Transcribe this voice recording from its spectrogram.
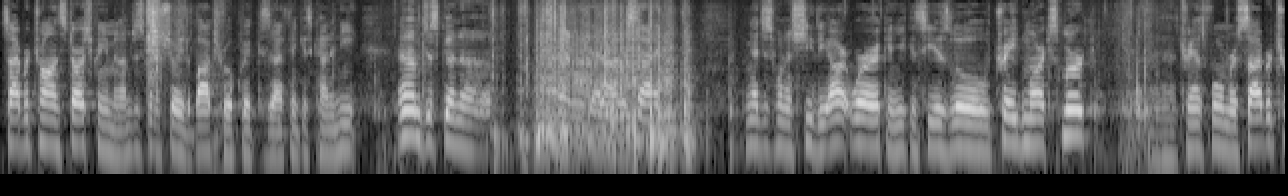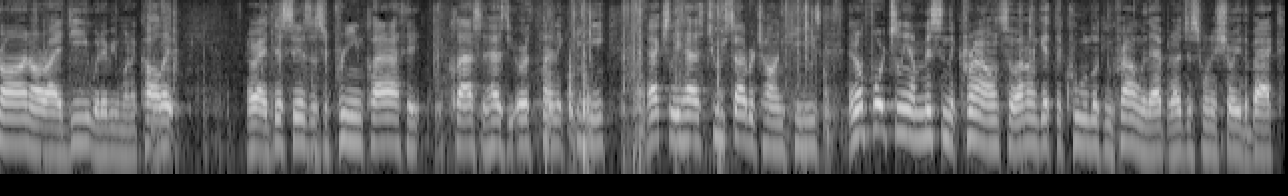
Cybertron Starscream and I'm just going to show you the box real quick because I think it's kind of neat. And I'm just going to move that out of the side. And I just want to see the artwork and you can see his little trademark smirk. Uh, Transformer Cybertron, RID, whatever you want to call it. Alright, this is a Supreme class. Class. It has the Earth Planet key. It actually has two Cybertron keys. And unfortunately, I'm missing the crown, so I don't get the cool looking crown with that, but I just want to show you the back.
